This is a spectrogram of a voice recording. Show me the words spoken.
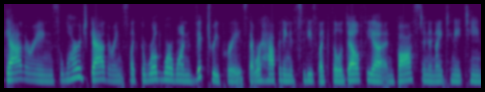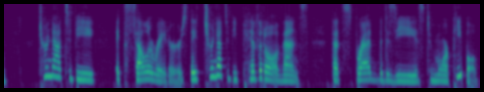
gatherings, large gatherings like the World War I victory parades that were happening in cities like Philadelphia and Boston in 1918, turned out to be accelerators. They turned out to be pivotal events that spread the disease to more people.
